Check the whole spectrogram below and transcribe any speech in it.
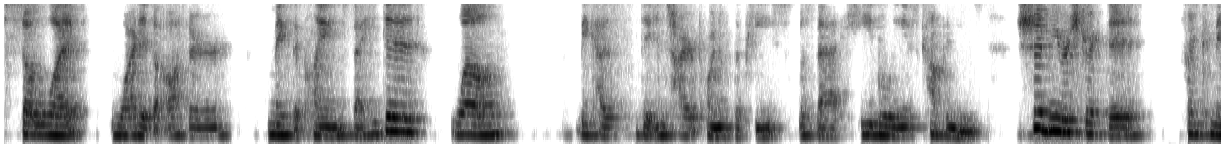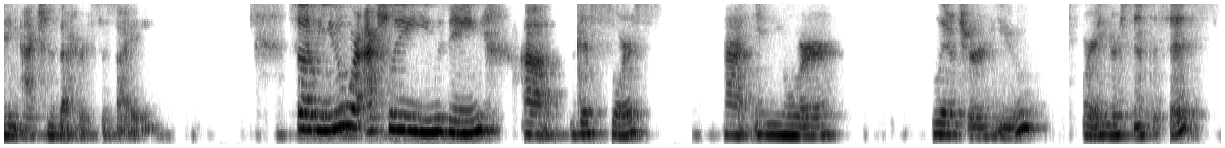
so what, why did the author make the claims that he did? Well, because the entire point of the piece was that he believes companies should be restricted from committing actions that hurt society. So if you were actually using uh, this source uh, in your literature review or in your synthesis,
